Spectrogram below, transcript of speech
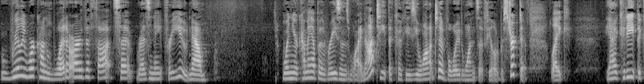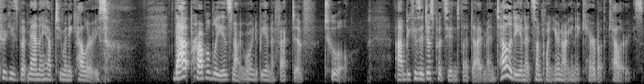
really work on what are the thoughts that resonate for you. Now, when you're coming up with reasons why not to eat the cookies, you want to avoid ones that feel restrictive. Like, yeah, I could eat the cookies, but man, they have too many calories. that probably is not going to be an effective tool um, because it just puts you into that diet mentality. And at some point, you're not going to care about the calories.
